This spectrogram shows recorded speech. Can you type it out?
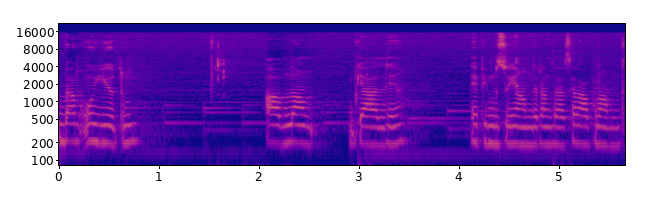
ben uyuyordum. Ablam geldi. Hepimizi uyandıran zaten ablamdı.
